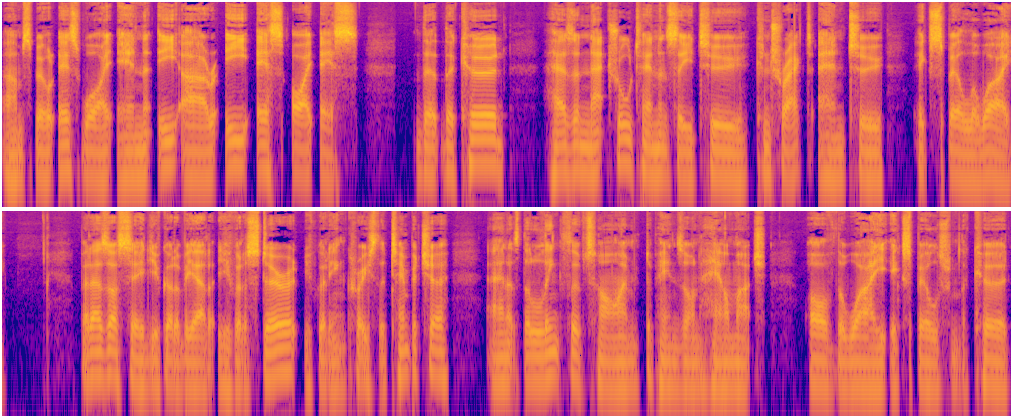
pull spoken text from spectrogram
um, spelled S-Y-N-E-R-E-S-I-S. The, the curd has a natural tendency to contract and to expel the whey. But as I said, you've got to be able to, you've got to stir it, you've got to increase the temperature, and it's the length of time depends on how much of the whey expels from the curd.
